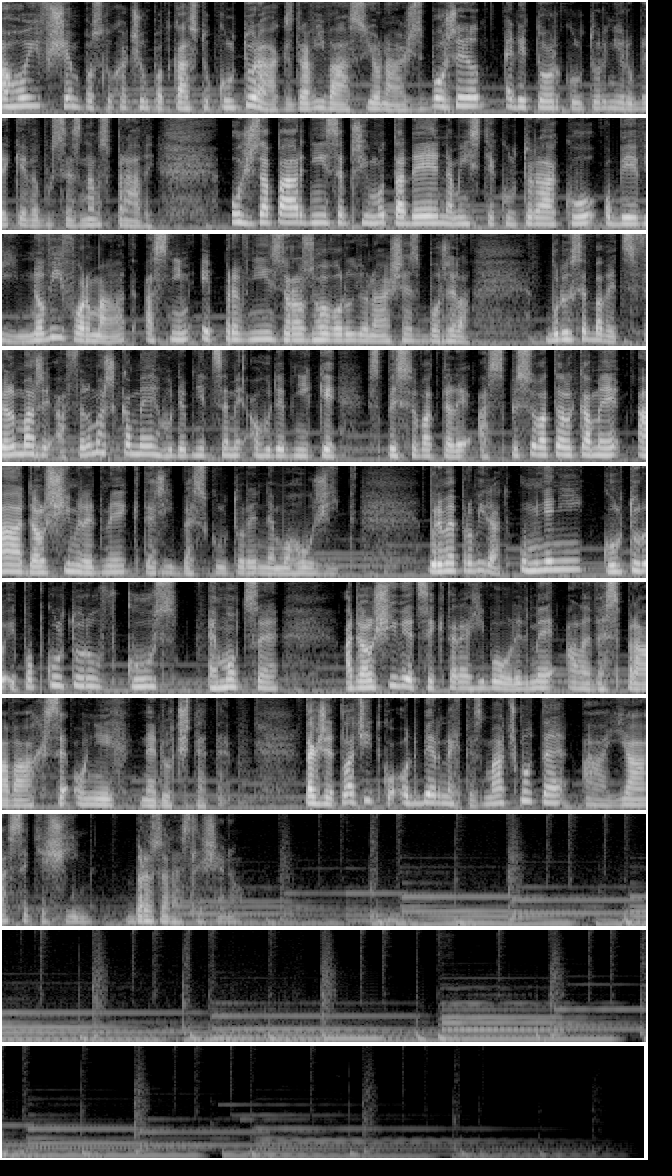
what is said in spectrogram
Ahoj všem posluchačům podcastu Kulturák. Zdraví vás Jonáš Zbořil, editor kulturní rubriky webu Seznam zprávy. Už za pár dní se přímo tady na místě Kulturáku objeví nový formát a s ním i první z rozhovoru Jonáše Zbořila. Budu se bavit s filmaři a filmařkami, hudebnicemi a hudebníky, spisovateli a spisovatelkami a dalšími lidmi, kteří bez kultury nemohou žít. Budeme probírat umění, kulturu i popkulturu, vkus, emoce, a další věci, které hýbou lidmi, ale ve zprávách se o nich nedočtete. Takže tlačítko odběr nechte zmáčknuté a já se těším brzo naslyšenou.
